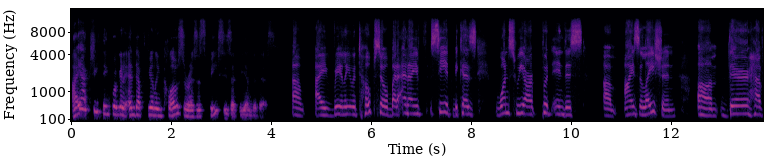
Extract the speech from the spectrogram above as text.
I actually think we're going to end up feeling closer as a species at the end of this. Um, I really would hope so, but and I see it because once we are put in this um, isolation, um, there have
